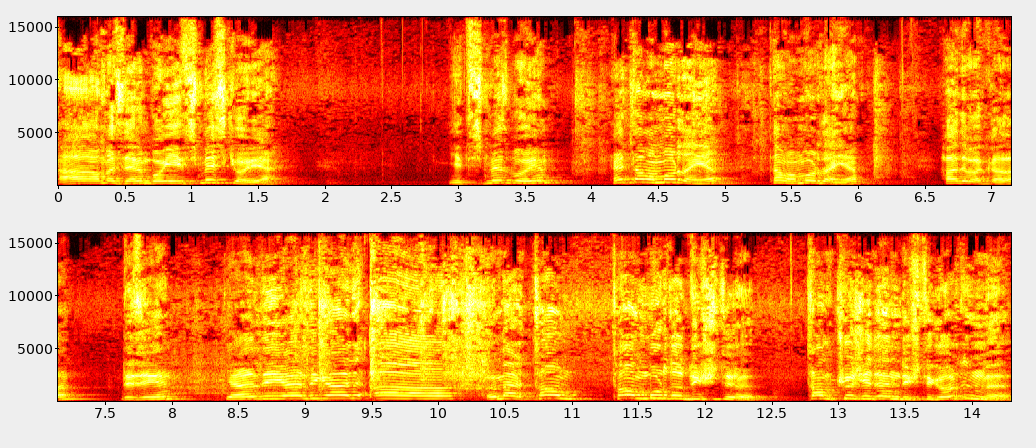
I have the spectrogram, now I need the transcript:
Aa, ama senin boyun yetişmez ki oraya. Yetişmez boyun. He tamam oradan yap. Tamam oradan yap. Hadi bakalım. Düzün. Geldi geldi geldi. Aa, Ömer tam tam burada düştü. Tam köşeden düştü gördün mü?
